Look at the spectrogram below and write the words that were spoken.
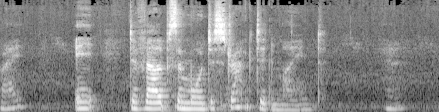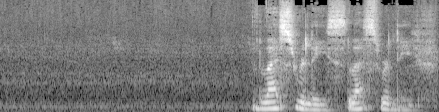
right? It develops a more distracted mind. Less release, less relief.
